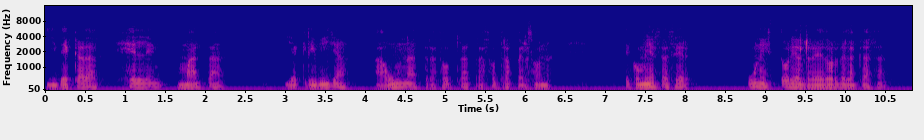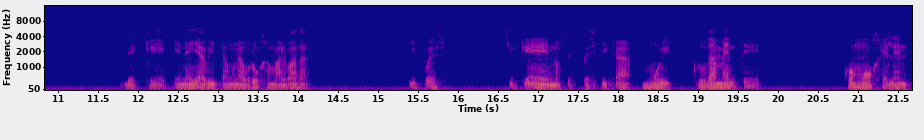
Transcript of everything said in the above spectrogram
y décadas Helen mata y acribilla a una tras otra tras otra persona. Se comienza a hacer una historia alrededor de la casa de que en ella habita una bruja malvada y pues sí que nos especifica muy crudamente cómo Helen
